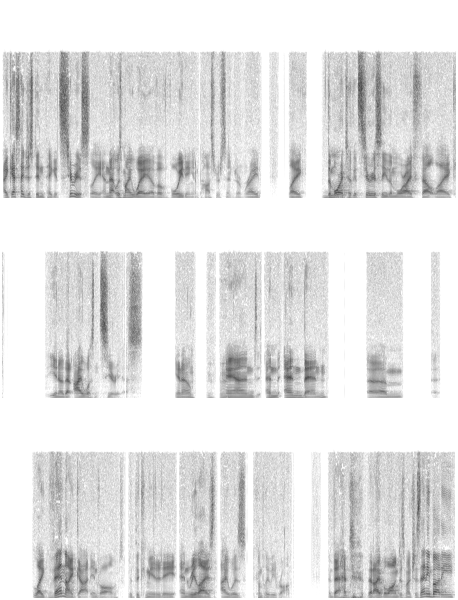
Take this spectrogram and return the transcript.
i guess i just didn't take it seriously. And that was my way of avoiding imposter syndrome right? Like the more i took it seriously the more i felt like you know that i wasn't serious you know? Mhm. and and and then um like then i got involved with the community and realized i was completely wrong that that i belonged as much as anybody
